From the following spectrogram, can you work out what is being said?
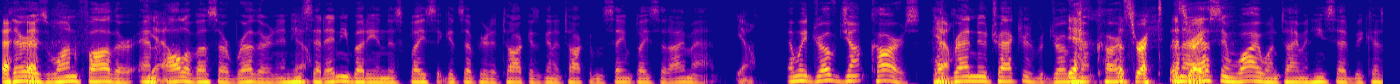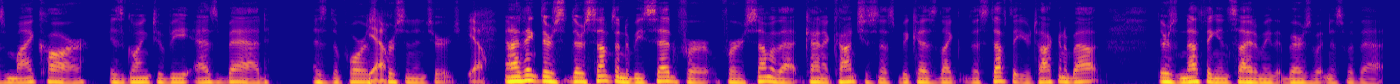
there is one Father, and yeah. all of us are brethren. And he yeah. said, anybody in this place that gets up here to talk is going to talk in the same place that I'm at. Yeah. and we drove junk cars. Had Yeah. brand new tractors, but drove junk cars. That's right. That's and I right. asked him why one time, and he said, "Because my car is going to be as bad as the poorest Yeah. person in church." Yeah. And I think there's there's something to be said for for some of that kind of consciousness because like the stuff that you're talking about, there's nothing inside of me that bears witness with that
